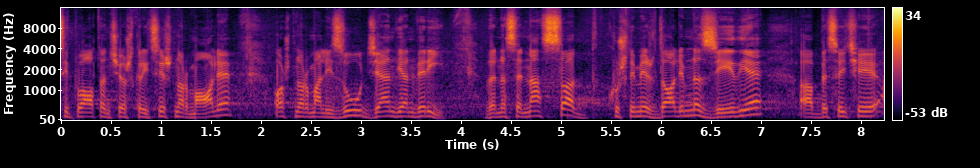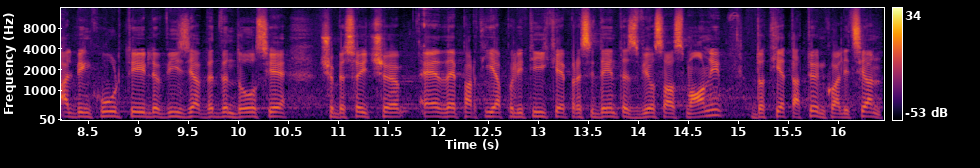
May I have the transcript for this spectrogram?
situatën që është krejtësisht normale, është normalizu gjendja në veri. Dhe nëse na sot kushtimisht dalim në zgjedhje, besoj që Albin Kurti, Lëvizja Vetëvendosje, që besoj që edhe partia politike e presidentes Vjosa Osmani, do të jetë aty në koalicion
